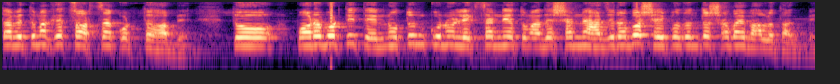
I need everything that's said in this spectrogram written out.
তবে তোমাকে চর্চা করতে হবে। তো পরবর্তীতে নতুন কোনো লেকচার নিয়ে তোমাদের সামনে হাজির হব, সেই পর্যন্ত সবাই ভালো থাকবে।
